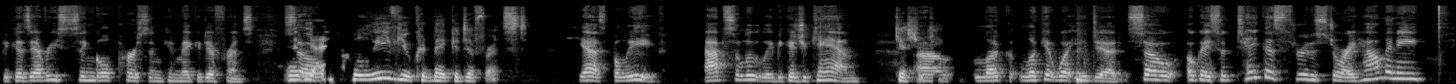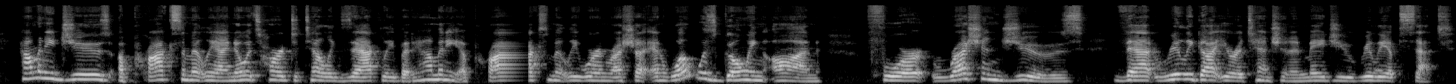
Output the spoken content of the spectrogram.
because every single person can make a difference. So yeah, believe you could make a difference. Yes, believe. Absolutely, because you can. Yes, you uh, can. Look, look at what you did. So, okay, so take us through the story. How many, how many Jews approximately? I know it's hard to tell exactly, but how many approximately were in Russia, and what was going on for Russian Jews that really got your attention and made you really upset?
